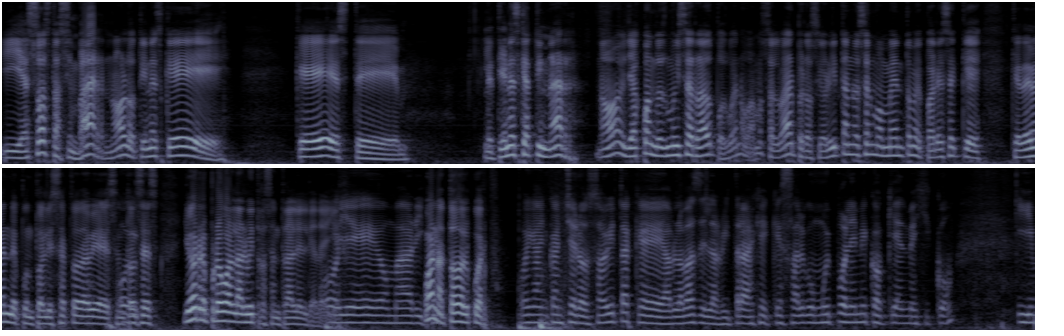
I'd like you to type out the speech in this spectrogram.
Y eso hasta sin bar, ¿no? Lo tienes que... Que, este le tienes que atinar, ¿no? Ya cuando es muy cerrado, pues bueno, vamos a salvar, pero si ahorita no es el momento, me parece que, que deben de puntualizar todavía eso. Entonces, Oye. yo repruebo al árbitro central el día de ayer. Oye, Omar. ¿y bueno, a todo el cuerpo. Oigan, cancheros, ahorita que hablabas del arbitraje, que es algo muy polémico aquí en México, y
